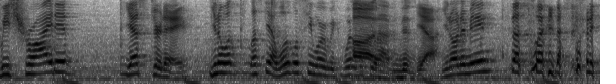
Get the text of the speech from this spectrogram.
we tried it yesterday. You know what? Let's yeah, we'll, we'll see where we we'll see what uh, happens. yeah. You know what I mean? That's plenty. That's plenty.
